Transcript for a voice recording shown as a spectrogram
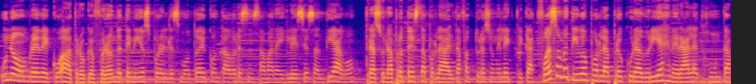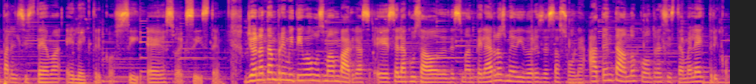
Un hombre de cuatro que fueron detenidos por el desmonte de contadores en Sabana Iglesia, Santiago, tras una protesta por la alta facturación eléctrica, fue sometido por la Procuraduría General Adjunta para el Sistema Eléctrico. Sí, eso existe. Jonathan Primitivo Guzmán Vargas es el acusado de desmantelar los medios medidores de esa zona, atentando contra el sistema eléctrico,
